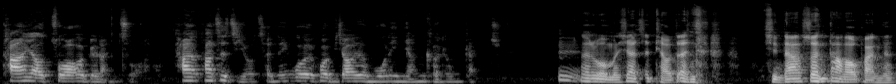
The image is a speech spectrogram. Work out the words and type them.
他要抓会比较难抓。他他自己有承认会会比较有模棱两可那种感觉。嗯，那如果我们下次挑战，请他算大老板呢？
